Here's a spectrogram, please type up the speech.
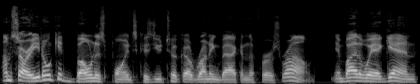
I'm sorry, you don't get bonus points because you took a running back in the first round. And by the way, again,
